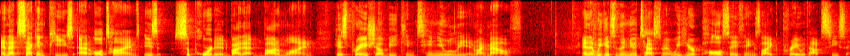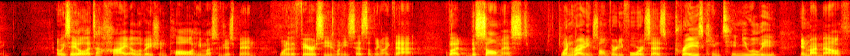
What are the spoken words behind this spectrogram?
And that second piece, at all times, is supported by that bottom line His praise shall be continually in my mouth. And then we get to the New Testament, we hear Paul say things like, pray without ceasing. And we say, oh, that's a high elevation Paul. He must have just been one of the Pharisees when he says something like that. But the psalmist, when writing Psalm 34, says, Praise continually in my mouth,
